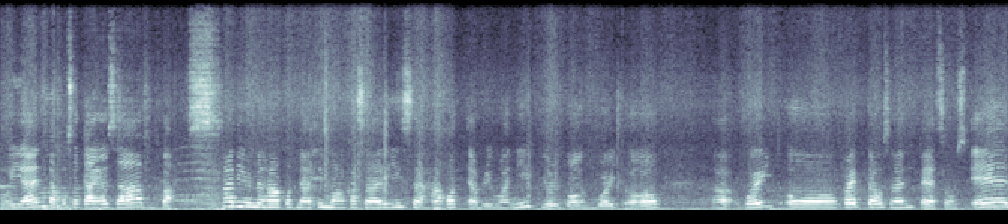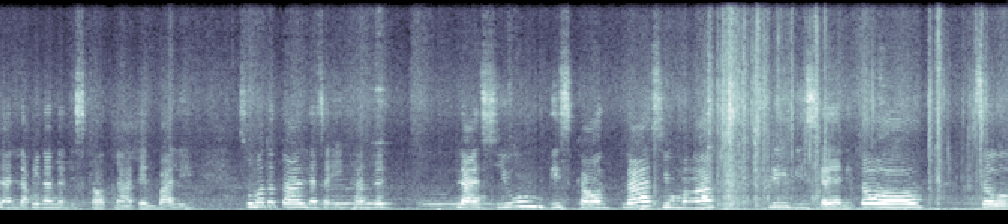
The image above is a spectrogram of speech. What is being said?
So, ayan. Tapos na tayo sa box. Ano yung nahakot natin mga kasari sa Hakot Everyone ni Pure Gold worth of uh, worth of 5,000 pesos. And, ang laki na na-discount natin. Bali, suma total nasa 800 plus yung discount plus yung mga freebies gaya nito. So,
